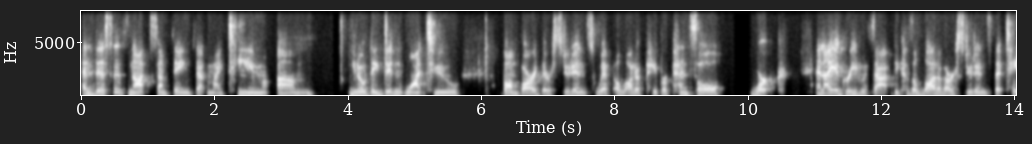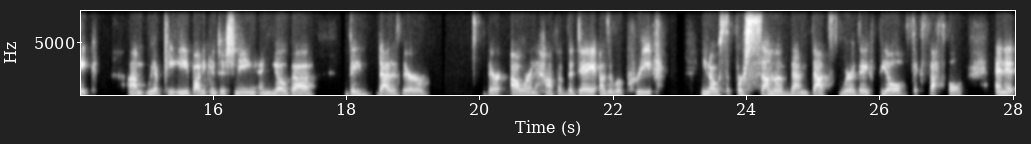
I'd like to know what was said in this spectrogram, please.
And this is not something that my team, um, you know, they didn't want to bombard their students with a lot of paper pencil work. And I agreed with that because a lot of our students that take, um, we have PE, body conditioning, and yoga, they that is their their hour and a half of the day as a reprieve you know for some of them that's where they feel successful. And it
